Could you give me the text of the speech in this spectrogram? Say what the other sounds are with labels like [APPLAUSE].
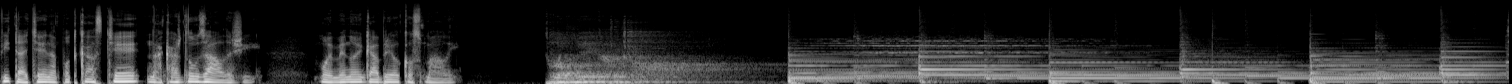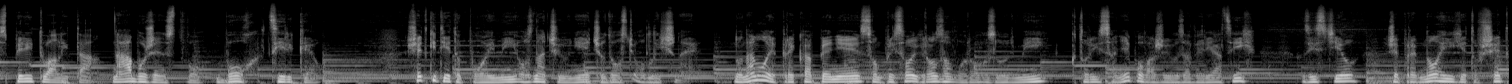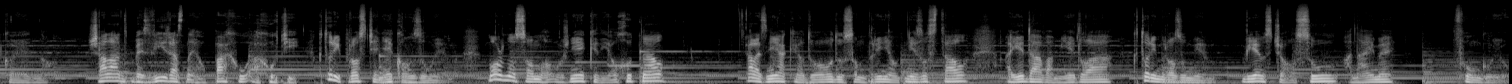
Vítajte na podcaste Na každom záleží. Moje meno je Gabriel Kosmály. Spiritualita, náboženstvo, Boh, církev. Všetky tieto pojmy označujú niečo dosť odlišné. No na moje prekvapenie som pri svojich rozhovoroch s ľuďmi, ktorí sa nepovažujú za veriacich, Zistil, že pre mnohých je to všetko jedno. Šalát bez výrazného pachu a chuti, ktorý proste nekonzumujem. Možno som ho už niekedy ochutnal, ale z nejakého dôvodu som pri ňom nezostal a jedávam jedlá, ktorým rozumiem. Viem, z čoho sú a najmä fungujú.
